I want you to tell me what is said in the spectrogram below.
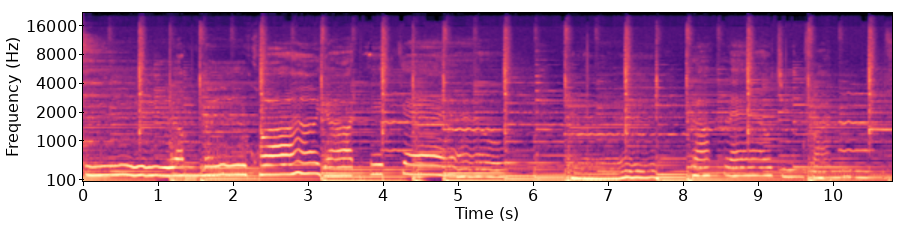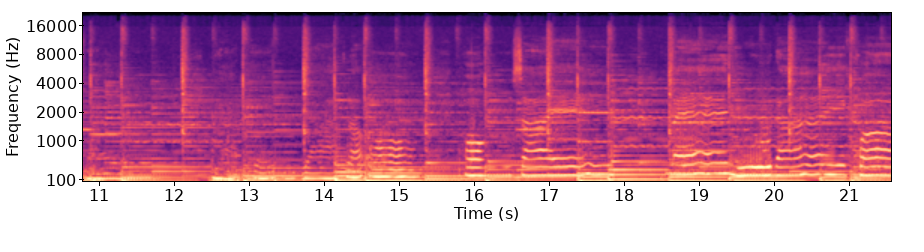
เอื้อมมือคว้าหยาดเพชรแก้วเผลอรักแล้วจึง ใสแม้อยู่ในความ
